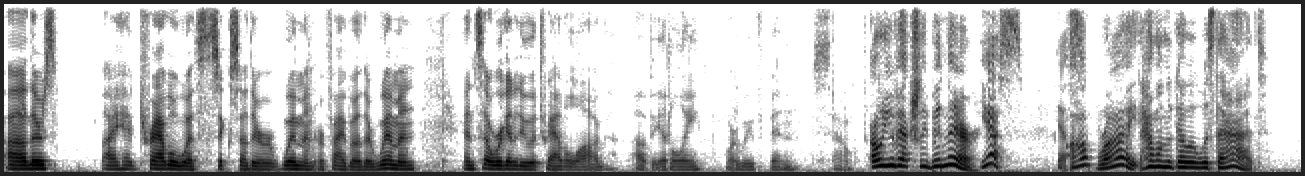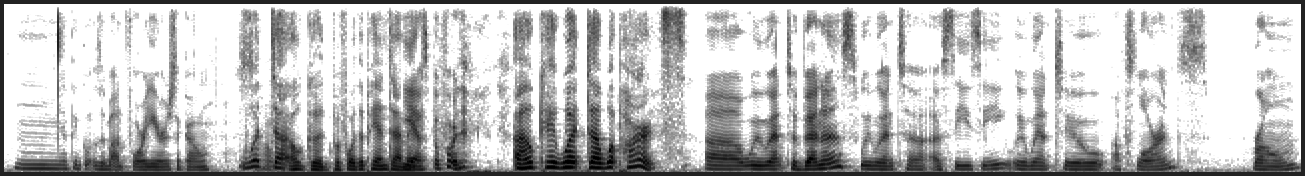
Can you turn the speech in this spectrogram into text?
Uh, there's I had traveled with six other women or five other women, and so we're going to do a travel log of Italy where we've been. So Oh, you've actually been there? yes, yes. All right. How long ago was that? Mm, I think it was about four years ago. What? So- Uh, oh, good. Before the pandemic. yes, before the. pandemic. Okay. What? Uh, what parts? Uh, we went to Venice. We went to Assisi. We went to uh, Florence, Rome,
